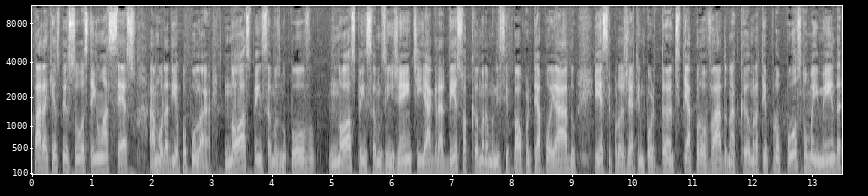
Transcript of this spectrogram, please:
para que as pessoas tenham acesso à moradia popular. Nós pensamos no povo, nós pensamos em gente e agradeço à Câmara Municipal por ter apoiado esse projeto importante, ter aprovado na Câmara, ter proposto uma emenda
